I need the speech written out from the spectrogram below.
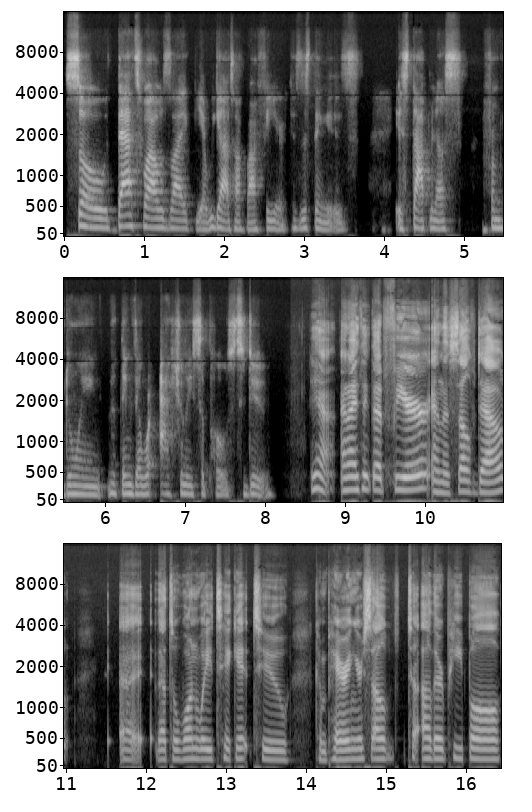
So that's why I was like, yeah, we gotta talk about fear because this thing is is stopping us from doing the things that we're actually supposed to do. Yeah, and I think that fear and the self doubt. Uh, that's a one-way ticket to comparing yourself to other people,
